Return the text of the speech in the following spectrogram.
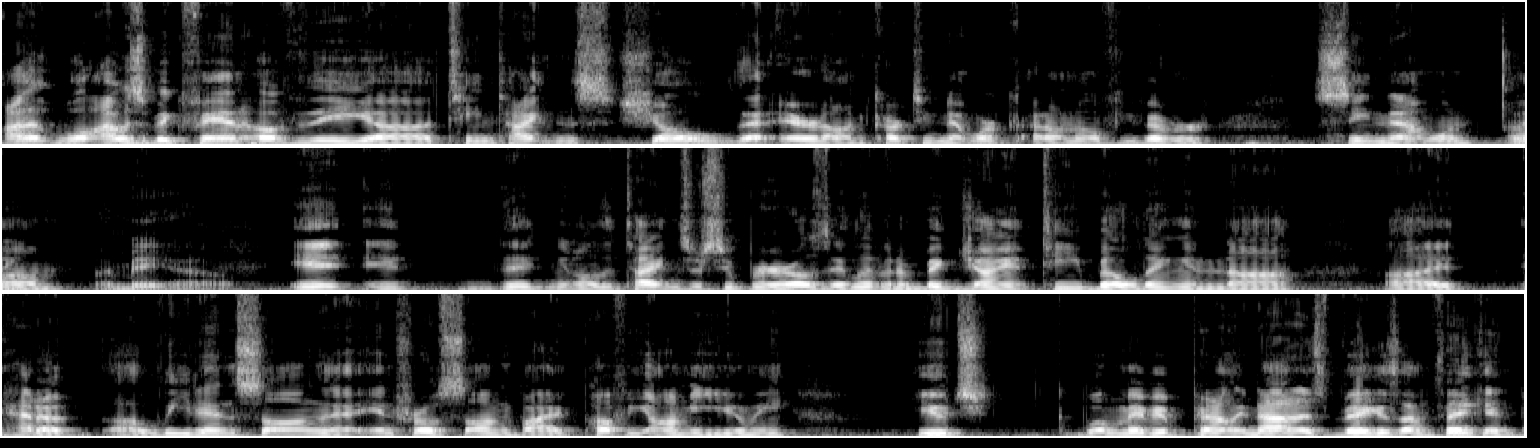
I well, I was a big fan of the uh, Teen Titans show that aired on Cartoon Network. I don't know if you've ever seen that one. Um, I may have. it it the you know the Titans are superheroes. They live in a big giant T building, and uh, uh, it had a, a lead in song, the intro song by Puffy Amiyumi, huge. Well, maybe apparently not as big as I'm thinking,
